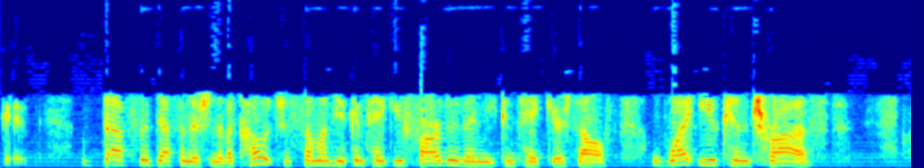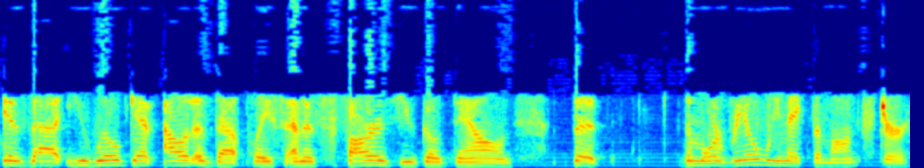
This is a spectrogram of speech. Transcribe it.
it that's the definition of a coach is someone who can take you farther than you can take yourself. What you can trust is that you will get out of that place and as far as you go down, that the more real we make the monster,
